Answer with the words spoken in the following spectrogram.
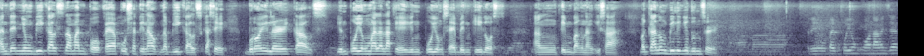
And then yung bicals naman po, kaya po siya tinawag na bicals kasi broiler cows. Yun po yung malalaki, yun po yung 7 kilos ang timbang ng isa. Magkanong bili nyo dun, sir? Um, 305 po yung kuha namin, sir.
